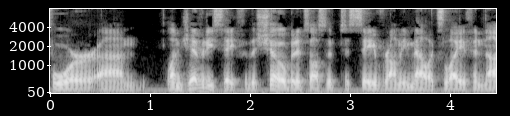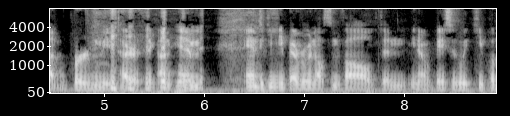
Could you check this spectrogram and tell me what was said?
for um, longevity's sake for the show, but it's also to save Rami Malek's life and not burden the entire thing on him, and to keep everyone else involved, and you know, basically keep a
